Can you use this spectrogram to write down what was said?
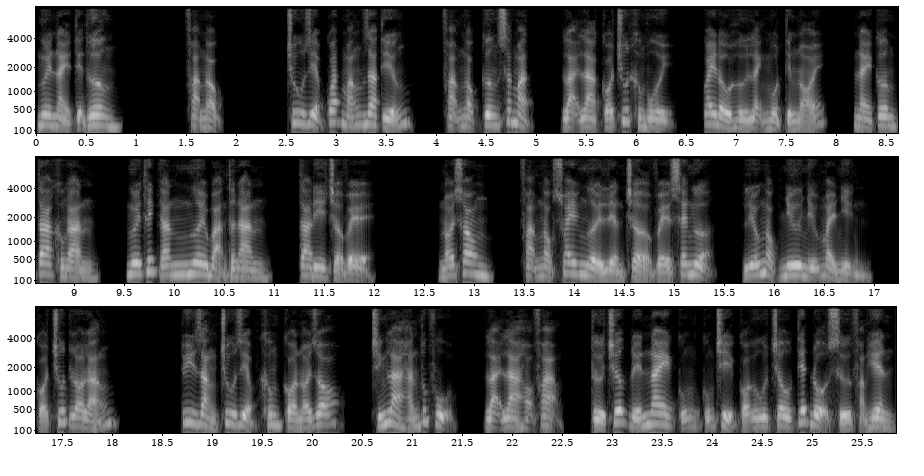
Ngươi này tiện thương. Phạm Ngọc. Chu Diệp quát mắng ra tiếng, Phạm Ngọc cương sắc mặt, lại là có chút không vui, quay đầu hư lạnh một tiếng nói, này cơm ta không ăn, ngươi thích ăn ngươi bản thân ăn, ta đi trở về. Nói xong, Phạm Ngọc xoay người liền trở về xe ngựa, Liễu Ngọc Như nhíu mày nhìn, có chút lo lắng. Tuy rằng Chu Diệp không có nói rõ, chính là hắn thúc phụ, lại là họ Phạm, từ trước đến nay cũng cũng chỉ có ưu châu tiết độ sứ Phạm Hiên.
